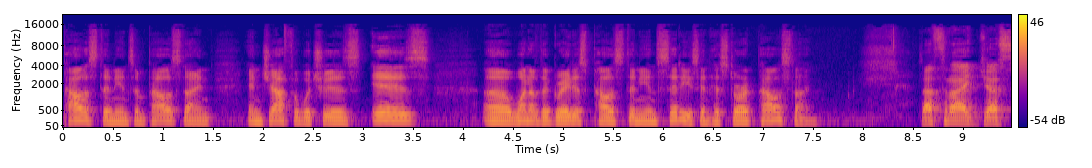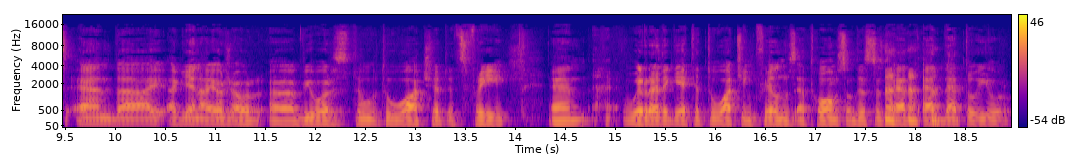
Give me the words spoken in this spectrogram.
Palestinians in Palestine in Jaffa, which is is uh, one of the greatest Palestinian cities in historic Palestine. That's right, Jess. And uh, I, again, I urge our uh, viewers to, to watch it. It's free. And we're relegated to watching films at home. So this is add, add that to your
